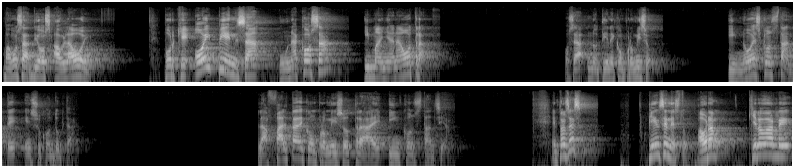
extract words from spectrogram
Vamos a Dios habla hoy. Porque hoy piensa una cosa y mañana otra. O sea, no tiene compromiso y no es constante en su conducta. La falta de compromiso trae inconstancia. Entonces, piensen esto. Ahora quiero darle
